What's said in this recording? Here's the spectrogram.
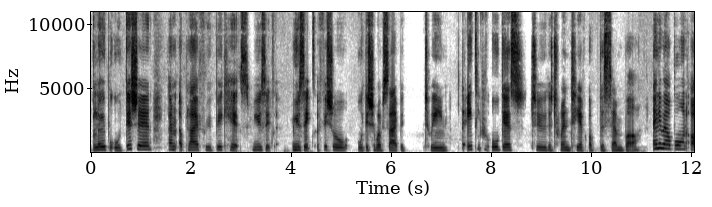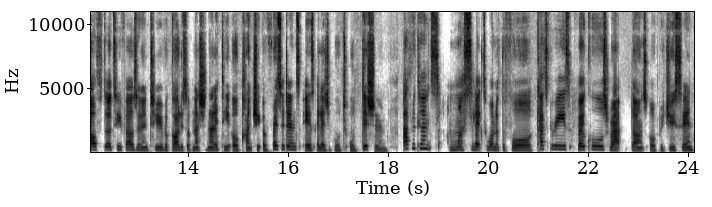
Global Audition can apply through Big Hits Music Music's official audition website between the 18th of August to the 20th of December. Any male born after 2002, regardless of nationality or country of residence, is eligible to audition. Applicants must select one of the four categories vocals, rap, dance, or producing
